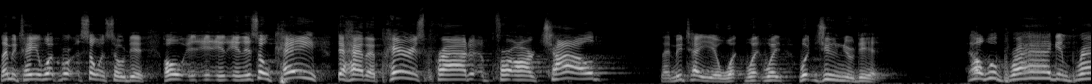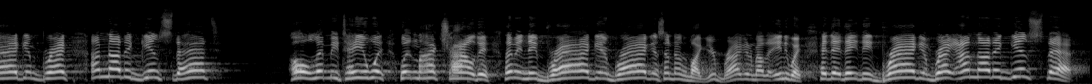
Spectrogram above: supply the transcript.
Let me tell you what so and so did. Oh, and, and, it's okay to have a parent's pride for our child. Let me tell you what, what, what, what Junior did. Oh, we'll brag and brag and brag. I'm not against that. Oh, let me tell you what, what my child did. Let me, they brag and brag, and sometimes I'm like, you're bragging about that. Anyway, they, they, they brag and brag. I'm not against that.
